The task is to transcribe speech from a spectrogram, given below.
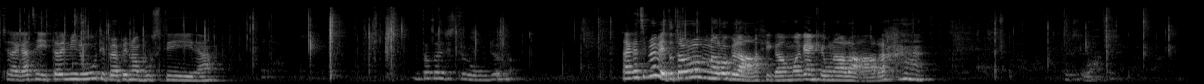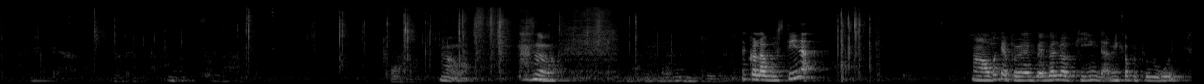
Cioè ragazzi, 3 minuti per aprire una bustina. Non tocca distruggerlo. Ragazzi, prevedo troverò una olografica, o magari anche una rara. No. no. Ecco la bustina. No, perché è bello a Kinder, mica proprio lui.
